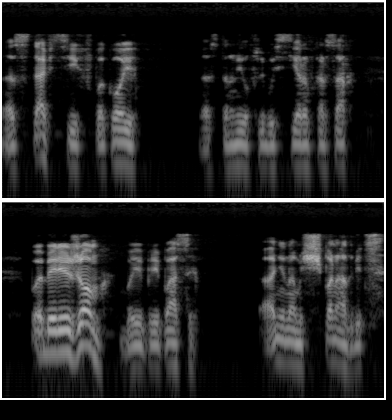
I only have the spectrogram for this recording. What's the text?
оставьте их в покое, — остановил флебустьеров корсар. — Побережем боеприпасы. Они нам еще понадобятся.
